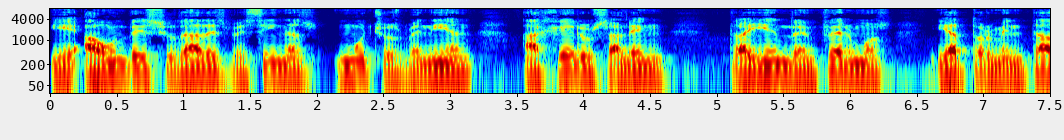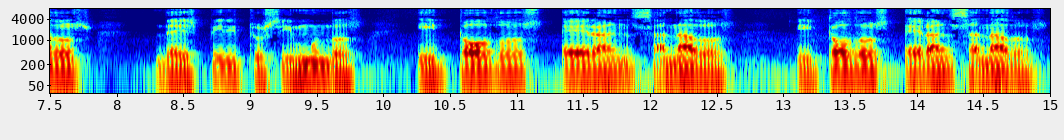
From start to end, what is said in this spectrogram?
y aun de ciudades vecinas muchos venían a Jerusalén trayendo enfermos y atormentados de espíritus inmundos, y todos eran sanados, y todos eran sanados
